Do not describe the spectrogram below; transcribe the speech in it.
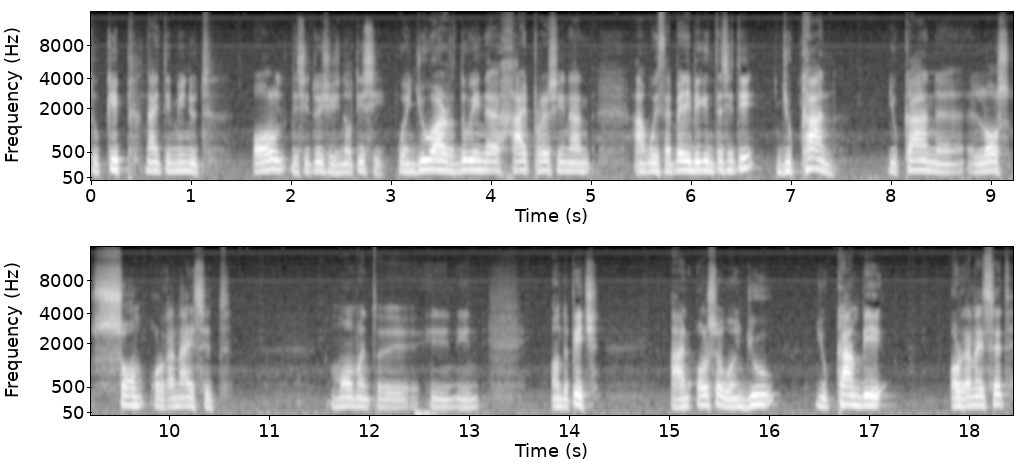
to keep 90 minutes all the situation is not easy. When you are doing a high pressing and, and with a very big intensity you can you can uh, lose some organized moment uh, in, in on the pitch. And also when you you can be organized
